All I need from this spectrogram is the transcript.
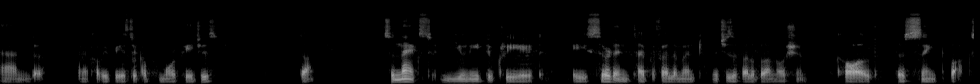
and uh, I'm going to copy paste a couple more pages. Done. So next you need to create a certain type of element which is available on Notion called the synced block.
